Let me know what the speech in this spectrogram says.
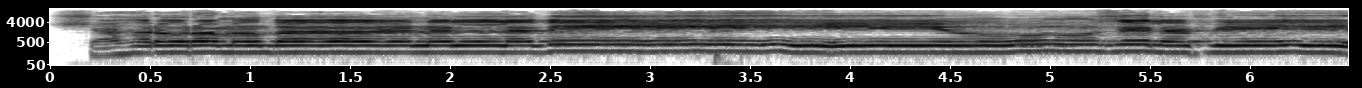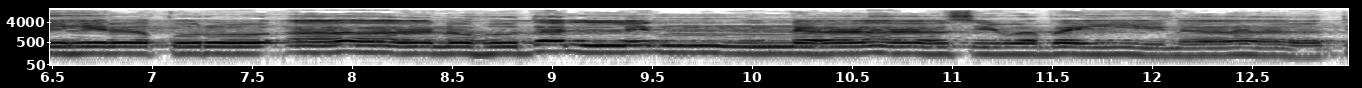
شهر رمضان الذي ينزل فيه القرآن هدى للناس وبينات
